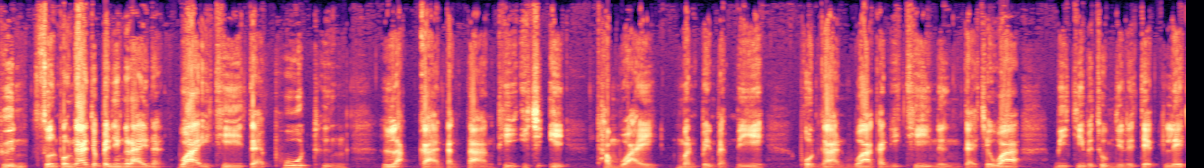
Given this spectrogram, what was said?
ขึ้น ส่วนผลงานจะเป็นอย่างไรนะ่ะว่าอีกทีแต่พูดถึงหลักการต่างๆ ที่อิชิอิทำไว้มันเป็นแบบนี้ ผลงานว่ากันอีกทีหนึ่ง แต่เชื่อว่า BG ปทุมยูไนเต็ดเลข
